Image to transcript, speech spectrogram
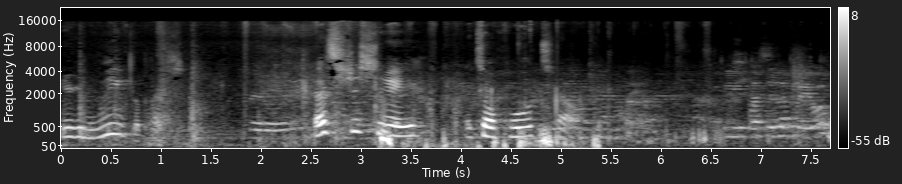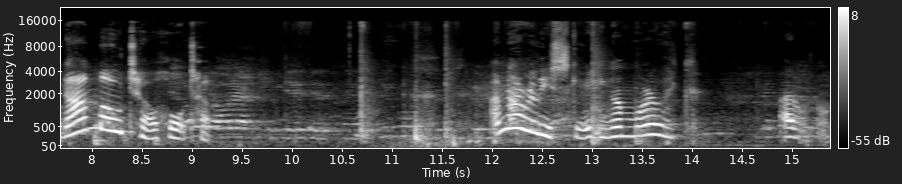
you're gonna leave the place. Let's just say it's a hotel. Not motel, hotel. I'm not really skating. I'm more like, I don't know.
